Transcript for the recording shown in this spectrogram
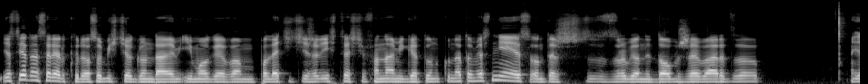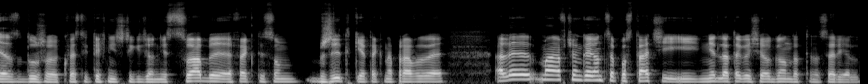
jest jeden serial, który osobiście oglądałem i mogę wam polecić, jeżeli jesteście fanami gatunku, natomiast nie jest on też zrobiony dobrze bardzo. Jest dużo kwestii technicznych, gdzie on jest słaby, efekty są brzydkie tak naprawdę, ale ma wciągające postaci i nie dlatego się ogląda ten serial.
